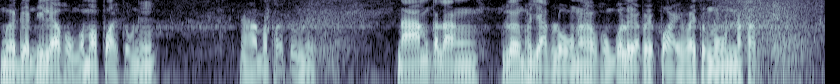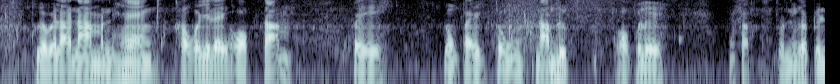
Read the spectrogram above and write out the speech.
เมื่อเดือนที่แล้วผมก็มาปล่อยตรงนี้นะครับ มาปล่อยตรงนี้ น้ำกำลังเริ่มขยับลงนะครับ ผมก็เลยเอาไปปล่อยไว้ตรงนู้นนะครับ เผื่อเวลาน้ำมันแห้งเขาก็จะได้ออกตามไปลงไปตรงน้ำลึกออกไปเลยนะครับ ตัวนี้ก็เป็น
